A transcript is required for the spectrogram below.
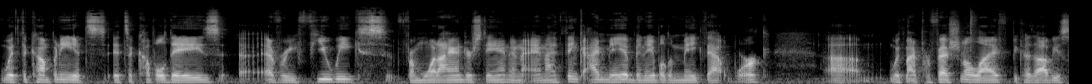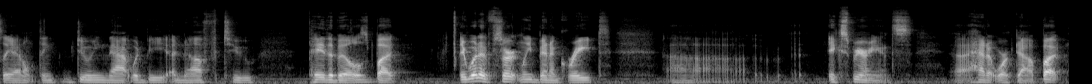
with the company. It's it's a couple days uh, every few weeks, from what I understand, and and I think I may have been able to make that work um, with my professional life because obviously I don't think doing that would be enough to pay the bills, but it would have certainly been a great uh, experience uh, had it worked out. But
